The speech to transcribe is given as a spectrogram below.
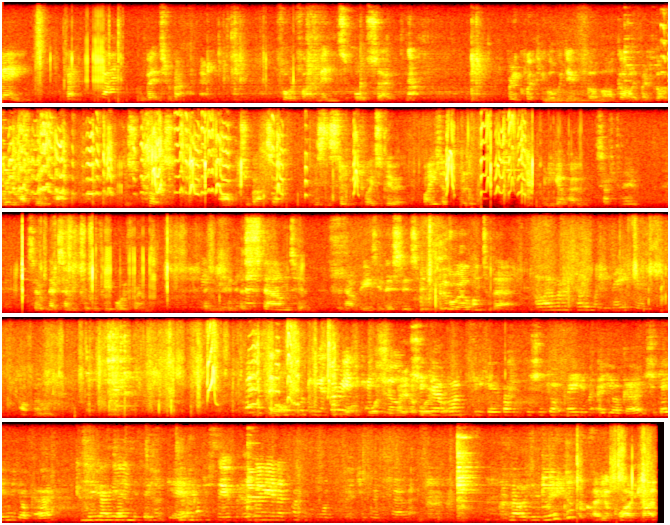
Okay? This for about four or five minutes or so. Now, very quickly, what we do for our garlic bread, we've got a really hot little pan. Just cut our ciabatta. This is the simplest way to do it. Buy yourself a little when you go home this afternoon. So next time you're cooking for your boyfriend, then you can astound him with how easy this is. A bit of oil onto there. Oh, I want to tell him what you made him. Hot milk. That's it. What? cooking. It's very What's she educational. made her She did boyfriend? once. She gave back. She got made him a yogurt. She gave him a yogurt. She digested biscuit. a cup of soup. It was only in a packet of water, but she would share it. That was his name. Hey, you're quiet cat.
